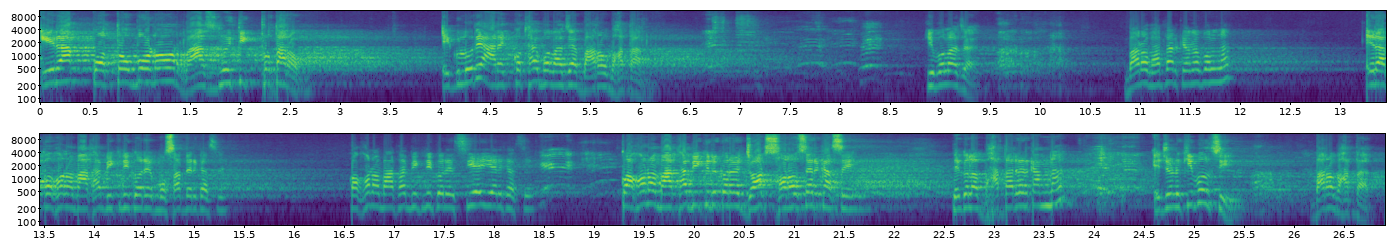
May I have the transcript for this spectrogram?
এরা কত বড় রাজনৈতিক প্রতারক? এগুলোরই আরেক কথায় বলা যায় বারো ভাতার। কি বলা যায়? বারো ভাতার কেন বললাম? এরা কখনো মাথা বিক্রি করে মোসাদের কাছে? কখনো মাথা বিক্রি করে সিআই এর কাছে? কখনো মাথা বিক্রি করে জর্জ সরসের কাছে? এগুলো ভাতারের কাম না? এই কি বলছি? বারো ভাতার।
